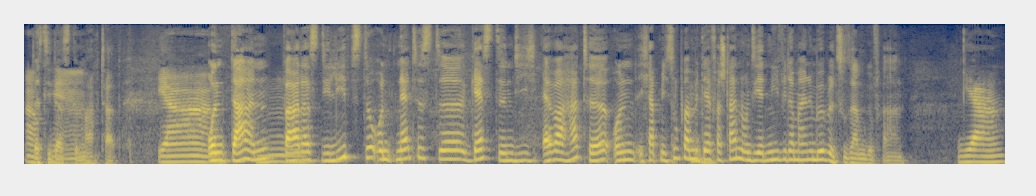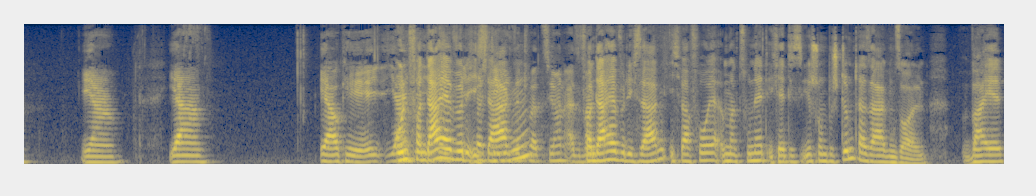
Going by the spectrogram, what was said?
dass sie Okay. das gemacht hat. Ja. Und dann war das die liebste und netteste Gästin, die ich ever hatte. Und ich habe mich super mit der verstanden und sie hat nie wieder meine Möbel zusammengefahren. Ja. Ja. Ja. Ja, okay. Ja, Und von ich- daher ich- würde ich ich sagen. Also Von daher würde ich sagen, ich war vorher immer zu nett. Ich hätte es ihr schon bestimmter sagen sollen. Weil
